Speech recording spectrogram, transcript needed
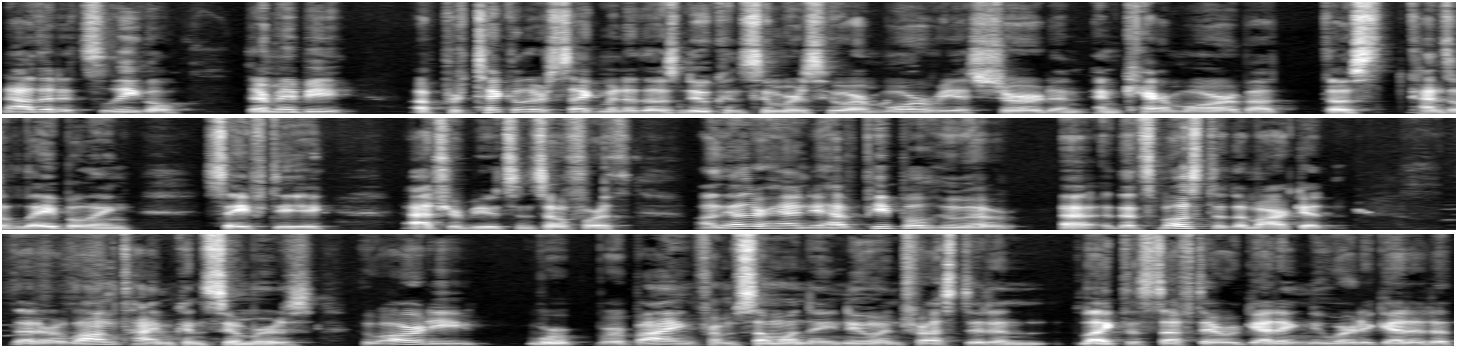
now that it's legal there may be a particular segment of those new consumers who are more reassured and, and care more about those kinds of labeling safety attributes and so forth. On the other hand you have people who have uh, that's most of the market that are longtime consumers who already were, were buying from someone they knew and trusted and liked the stuff they were getting, knew where to get it at,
